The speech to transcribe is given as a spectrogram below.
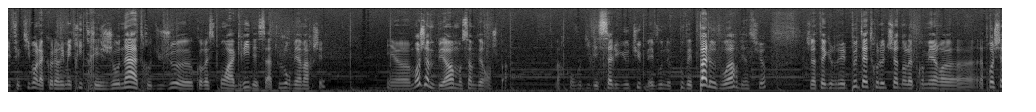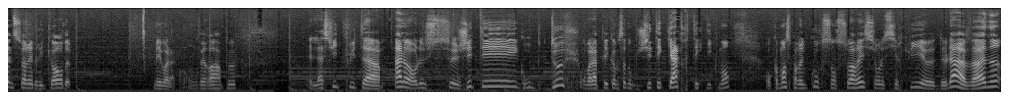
effectivement, la colorimétrie très jaunâtre du jeu euh, correspond à grid et ça a toujours bien marché. Et euh, moi j'aime bien, moi ça me dérange pas. Alors qu'on vous dit des saluts YouTube, mais vous ne pouvez pas le voir, bien sûr. J'intégrerai peut-être le chat dans la, première, euh, la prochaine soirée de record. Mais voilà, on verra un peu la suite plus tard. Alors, le GT groupe 2, on va l'appeler comme ça, donc GT4 techniquement. On commence par une course en soirée sur le circuit de la Havane.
